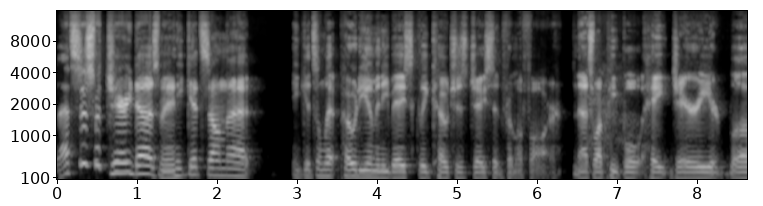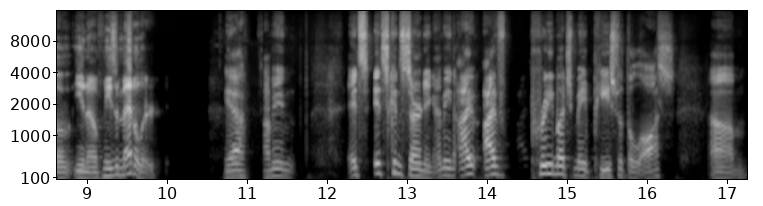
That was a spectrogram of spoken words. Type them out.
That's just what Jerry does, man. He gets on that he gets on that podium and he basically coaches Jason from afar. And that's why people hate Jerry or love, you know, he's a meddler. Yeah, I mean, it's it's concerning. I mean, I I've pretty much made peace with the loss. Um,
